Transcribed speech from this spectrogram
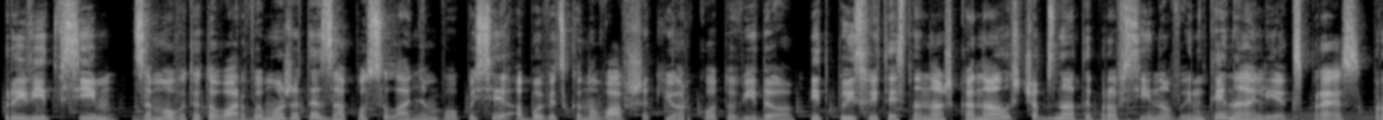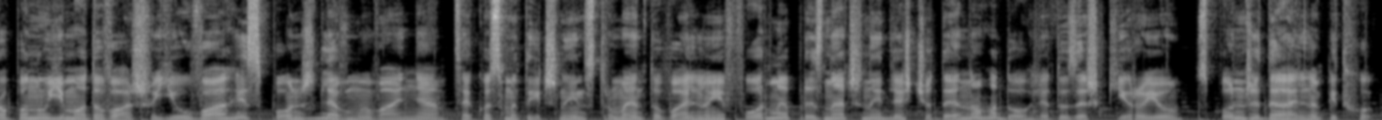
Привіт всім! Замовити товар ви можете за посиланням в описі або відсканувавши QR-код у відео. Підписуйтесь на наш канал, щоб знати про всі новинки на AliExpress. Пропонуємо до вашої уваги спонж для вмивання. Це косметичний інструмент овальної форми, призначений для щоденного догляду за шкірою. Спонж ідеально підходить.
